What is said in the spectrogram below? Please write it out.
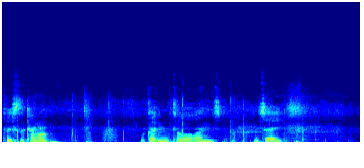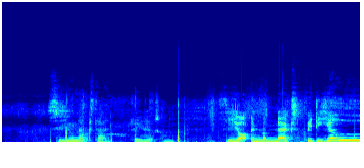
face the camera. Look at into the lens and say, see you next time. See you next time. See ya in the next video.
